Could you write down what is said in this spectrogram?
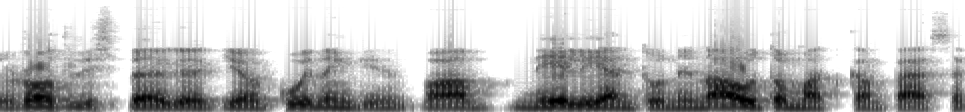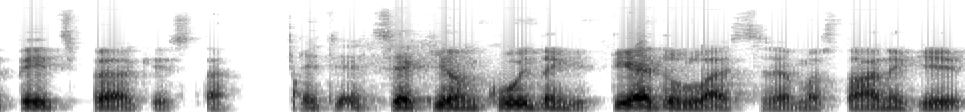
Rotlisbergerkin on kuitenkin vaan neljän tunnin automatkan päässä Pittsburghista. Et, et sekin on kuitenkin tietynlaista semmoista ainakin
